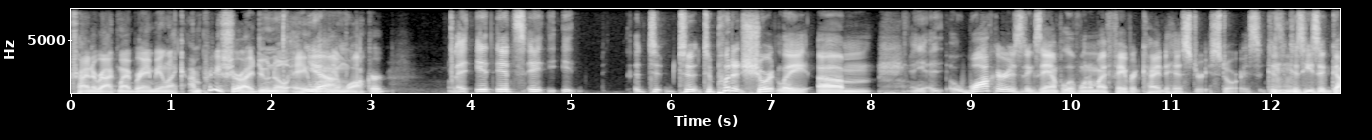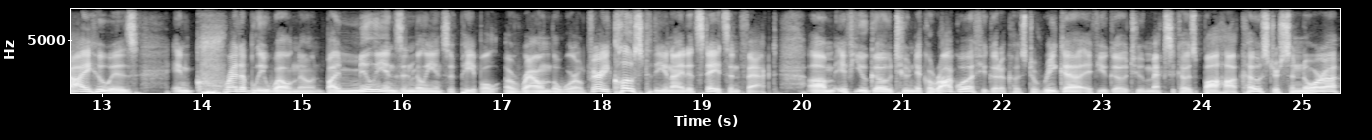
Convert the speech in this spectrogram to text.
trying to rack my brain, being like, I'm pretty sure I do know a Yeah. William Walker. It, it's it, it to, to to put it shortly, um, Walker is an example of one of my favorite kind of history stories because Mm-hmm. he's a guy who is incredibly well known by millions and millions of people around the world, very close to the United States. In fact, um, if you go to Nicaragua, if you go to Costa Rica, if you go to Mexico's Baja Coast or Sonora,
